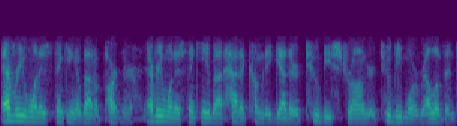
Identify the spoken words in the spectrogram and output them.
everyone is thinking about a partner. Everyone is thinking about how to come together to be stronger, to be more relevant,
